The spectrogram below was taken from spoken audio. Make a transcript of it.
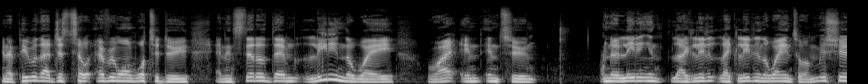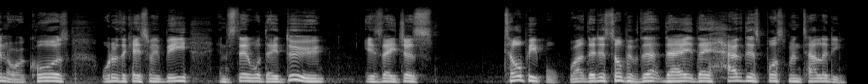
you know people that just tell everyone what to do, and instead of them leading the way, right, in, into you know, leading in like leading, like leading the way into a mission or a cause, whatever the case may be. Instead, what they do is they just tell people, right? They just tell people that they, they have this boss mentality.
